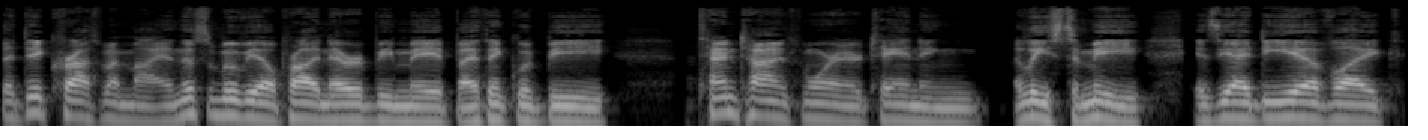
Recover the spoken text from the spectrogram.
that did cross my mind, and this is a movie that'll probably never be made, but I think would be 10 times more entertaining, at least to me, is the idea of like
